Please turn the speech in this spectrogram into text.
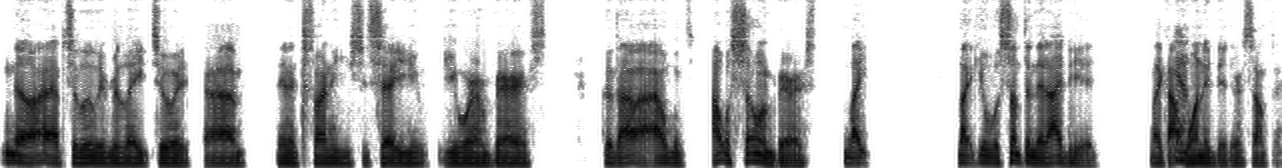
No, I absolutely relate to it. Um, and it's funny you should say you, you were embarrassed because I, I was, I was so embarrassed. Like, like it was something that I did. Like I wanted it or something.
